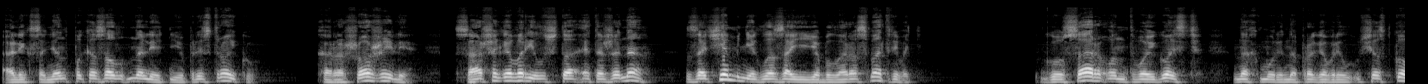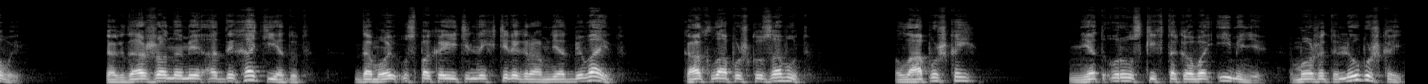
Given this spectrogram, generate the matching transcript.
Алексанян показал на летнюю пристройку. Хорошо жили. Саша говорил, что это жена. Зачем мне глаза ее было рассматривать? «Гусар, он твой гость», — нахмуренно проговорил участковый. «Когда женами отдыхать едут, Домой успокоительных телеграмм не отбивают. Как лапушку зовут? Лапушкой? Нет у русских такого имени. Может, Любушкой?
